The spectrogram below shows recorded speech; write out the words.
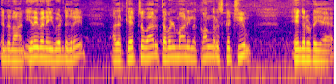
என்று நான் இறைவனை வேண்டுகிறேன். அதற்கேற்றவாறு தமிழ் மாநில காங்கிரஸ் கட்சியும் எங்களுடைய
